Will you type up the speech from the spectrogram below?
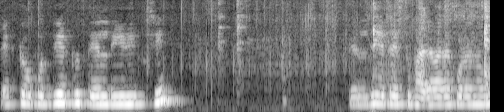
একটু ওপর দিয়ে একটু তেল দিয়ে দিচ্ছি। তেল দিয়ে এটা একটু ভাজা ভাজা করে নেব।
